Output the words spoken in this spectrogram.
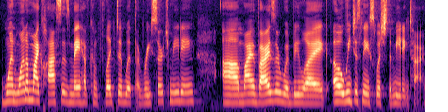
when one of my classes may have conflicted with a research meeting, um, my advisor would be like, oh, we just need to switch the meeting time.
